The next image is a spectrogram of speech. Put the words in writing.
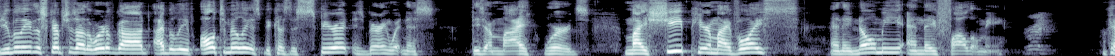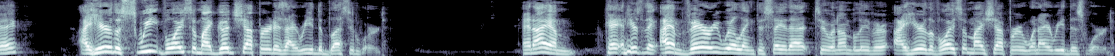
If you believe the scriptures are the word of God, I believe ultimately it's because the Spirit is bearing witness. These are my words. My sheep hear my voice, and they know me, and they follow me. Okay? I hear the sweet voice of my good shepherd as I read the blessed word. And I am, okay, and here's the thing I am very willing to say that to an unbeliever. I hear the voice of my shepherd when I read this word.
